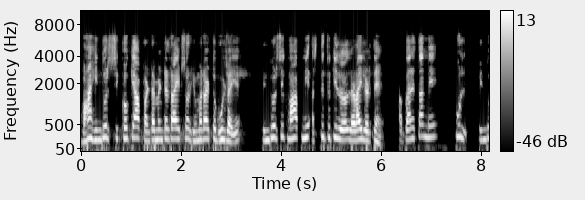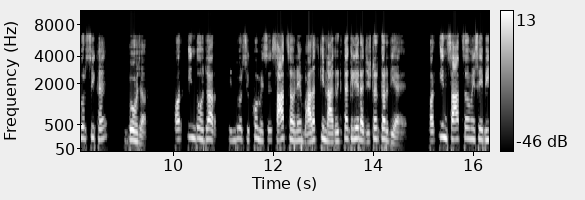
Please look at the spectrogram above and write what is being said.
वहाँ हिंदू और सिखों के आप फंडामेंटल राइट्स और ह्यूमन राइट तो भूल जाइए। हिंदू और सिख वहाँ अपनी अस्तित्व की लड़ाई लड़ते हैं। अफ़गानिस्तान में कुल हिंदू और सिख है 2000 और इन 2000 हिंदू और सिखों में से 700 ने भारत की नागरिकता के लिए रजिस्टर कर दिया है। और इन 700 में से भी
